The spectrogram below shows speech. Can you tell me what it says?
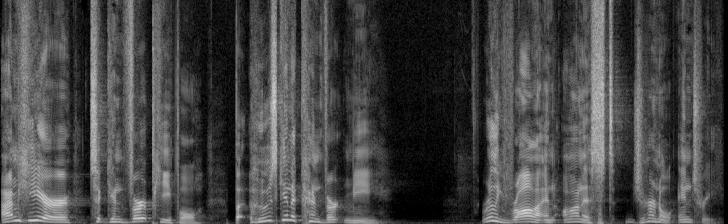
I'm here to convert people, but who's going to convert me? Really raw and honest journal entry.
